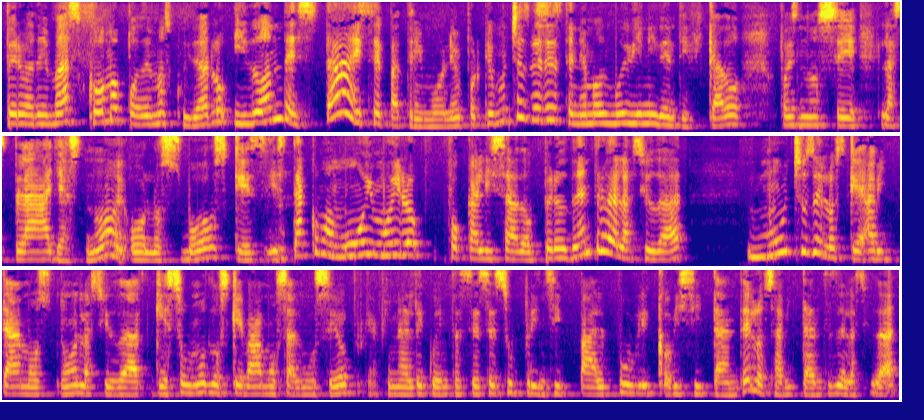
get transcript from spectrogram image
pero además cómo podemos cuidarlo y dónde está ese patrimonio, porque muchas veces tenemos muy bien identificado, pues no sé, las playas, ¿no? O los bosques, está como muy, muy focalizado, pero dentro de la ciudad, muchos de los que habitamos, ¿no? La ciudad, que somos los que vamos al museo, porque al final de cuentas ese es su principal público visitante, los habitantes de la ciudad,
